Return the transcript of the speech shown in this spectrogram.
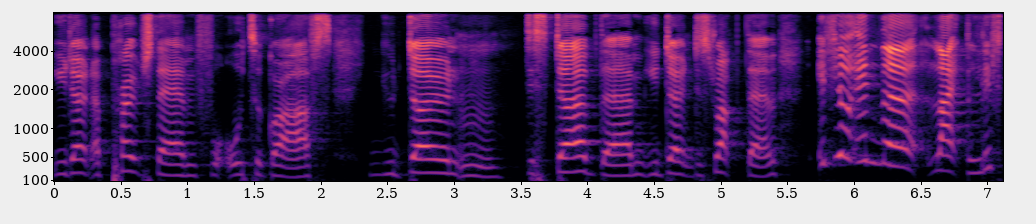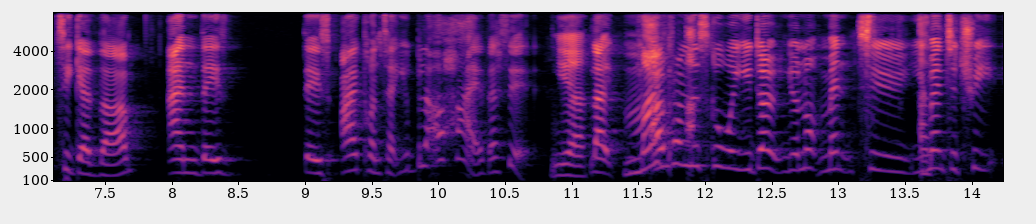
you don't approach them for autographs you don't Mm. disturb them you don't disrupt them if you're in the like lift together and there's there's eye contact you'll be like oh hi that's it Yeah. like My- i'm from the school where you don't you're not meant to you're meant to treat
